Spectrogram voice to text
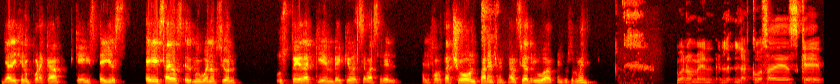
Ya dijeron por acá que AJ Styles es muy buena opción. ¿Usted a quién ve que se va a hacer el, el fortachón para enfrentarse a Drew en WrestleMania? Bueno, la cosa es que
